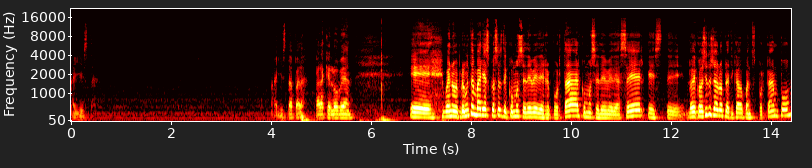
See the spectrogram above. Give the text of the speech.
Ahí está. Ahí está para, para que lo vean. Eh, bueno, me preguntan varias cosas de cómo se debe de reportar, cómo se debe de hacer. Este, lo de codocitos ya lo he platicado cuántos por campo.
